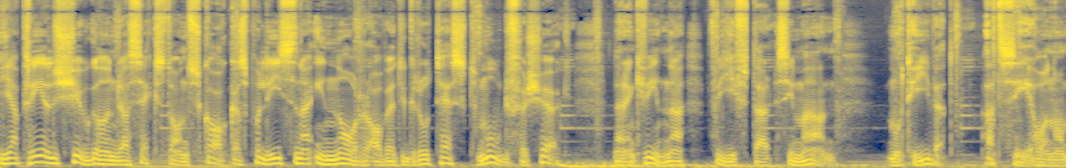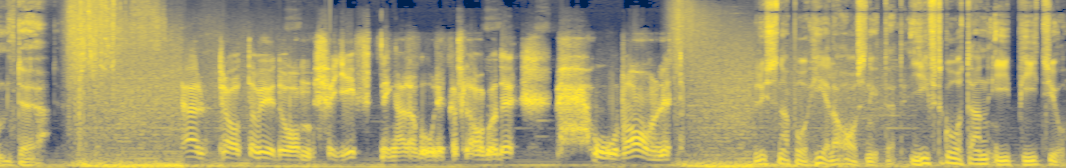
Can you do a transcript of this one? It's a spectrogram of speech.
I april 2016 skakas poliserna i norr av ett groteskt mordförsök när en kvinna förgiftar sin man. Motivet? Att se honom dö. Här pratar vi då om förgiftningar av olika slag och det är ovanligt. Lyssna på hela avsnittet Giftgåtan i Piteå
